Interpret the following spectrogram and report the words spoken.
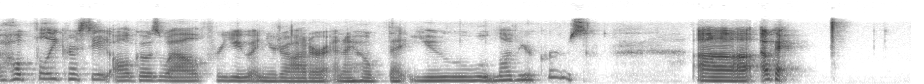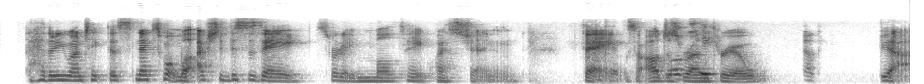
hopefully, Christy, all goes well for you and your daughter, and I hope that you love your cruise. Uh, okay. Heather, you want to take this next one? Well, actually, this is a sort of multi-question thing, Okay. so I'll just We'll run take- through. Okay. Yeah.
